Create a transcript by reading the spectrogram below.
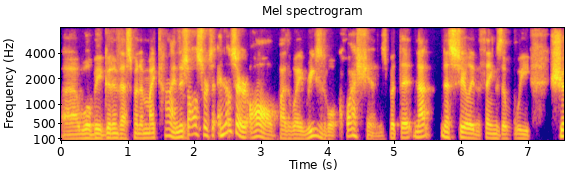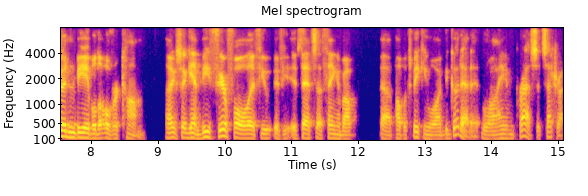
uh, will be a good investment of my time. There's all sorts of, and those are all, by the way, reasonable questions, but that not necessarily the things that we shouldn't be able to overcome. Like so, again, be fearful if you if you, if that's a thing about uh, public speaking. Will I be good at it? Will I impress, etc.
